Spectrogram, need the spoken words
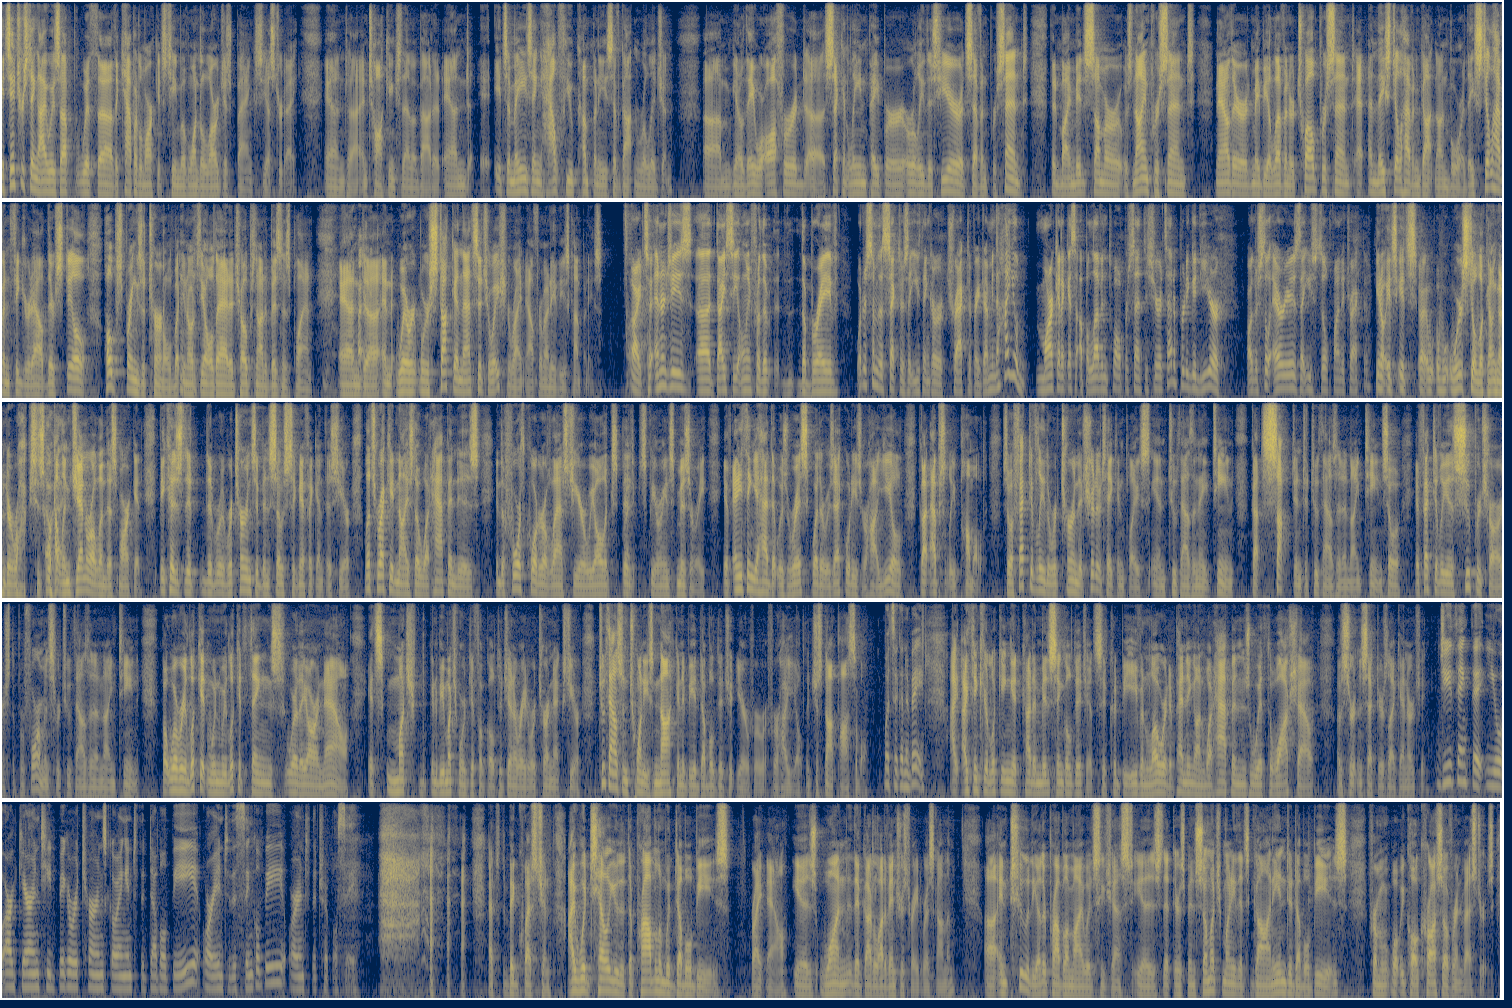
It's interesting. I was up with uh, the capital markets team of one of the largest banks yesterday, and uh, and talking to them about it. And it's amazing how few companies have gotten religion. Um, you know, they were offered a second lien paper early this year at 7%. Then by midsummer, it was 9%. Now they're at maybe 11 or 12%, and they still haven't gotten on board. They still haven't figured out. They're still, hope springs eternal, but, you know, it's the old adage, hope's not a business plan. And, uh, and we're, we're stuck in that situation right now for many of these companies. All right, so energy's uh, dicey only for the the brave. What are some of the sectors that you think are attractive right now? I mean, the high yield market, I guess, up 11, 12% this year. It's had a pretty good year. Are there still areas that you still find attractive? You know, it's it's uh, we're still looking under rocks as well okay. in general in this market because the the returns have been so significant this year. Let's recognize though what happened is in the fourth quarter of last year we all exp- experienced misery. If anything you had that was risk, whether it was equities or high yield, got absolutely pummeled. So effectively, the return that should have taken place in 2018 got sucked into 2019. So effectively, it supercharged the performance for 2019. But where we look at when we look at at things where they are now, it's much going to be much more difficult to generate a return next year. 2020 is not going to be a double-digit year for for high yield. It's just not possible. What's it going to be? I, I, think you're looking at kind of mid-single digits. It could be even lower depending on what happens with the washout of certain sectors like energy. Do you think that you are guaranteed bigger returns going into the double B or into the single B or into the triple C? That's the big question. I would tell you that the problem with double Bs right now is one, they've got a lot of interest rate risk on them. Uh, and two, the other problem I would suggest is that there's been so much money that's gone into double Bs from what we call crossover investors.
